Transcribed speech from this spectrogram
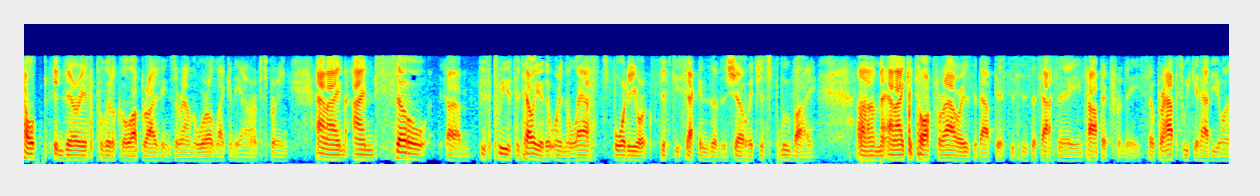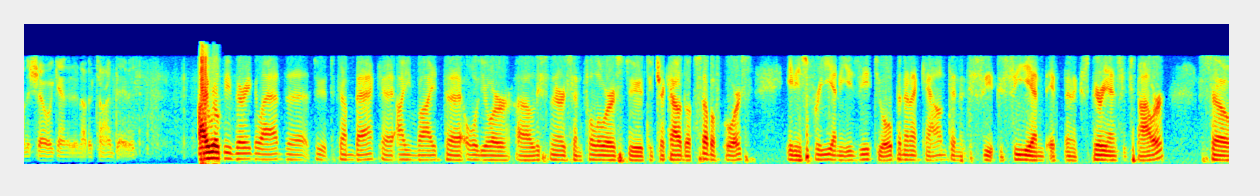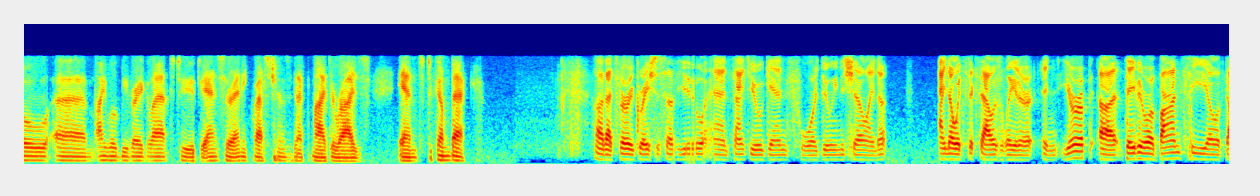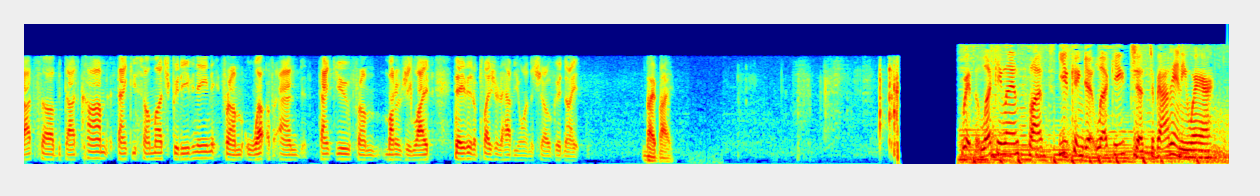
help in various political uprisings around the world, like in the Arab Spring. And I'm I'm so um, displeased to tell you that we're in the last 40 or 50 seconds of the show. It just flew by. Um, and I could talk for hours about this. This is a fascinating topic for me. So perhaps we could have you on the show again at another time, David. I will be very glad uh, to to come back. Uh, I invite uh, all your uh, listeners and followers to to check out Sub, of course. It is free and easy to open an account and to see, see and, and experience its power. So um, I will be very glad to to answer any questions that might arise and to come back. Uh, that's very gracious of you, and thank you again for doing the show. I know I know it's six hours later in Europe. Uh, David Orban, CEO of dotSUB.com. Thank you so much. Good evening from well, and thank you from Monergy Life. David, a pleasure to have you on the show. Good night. Bye bye. With the Lucky Land Slots, you can get lucky just about anywhere.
